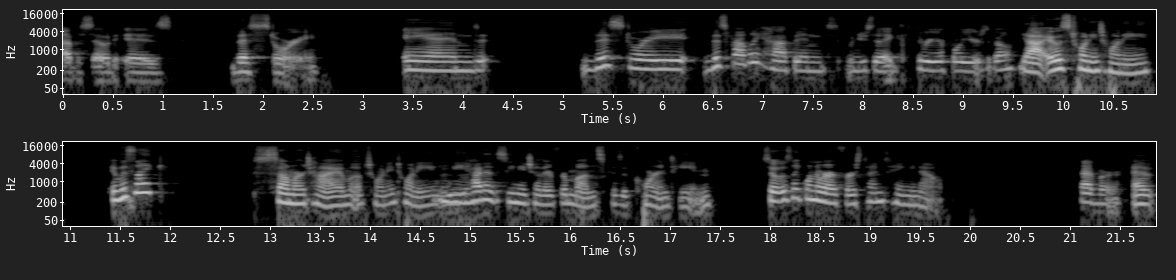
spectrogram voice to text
episode is this story. And this story, this probably happened, would you say like three or four years ago? Yeah, it was 2020. It was like summertime of 2020. We Mhm. hadn't seen each other for months because of quarantine. So it was like one of our first times hanging out Ever. ev-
